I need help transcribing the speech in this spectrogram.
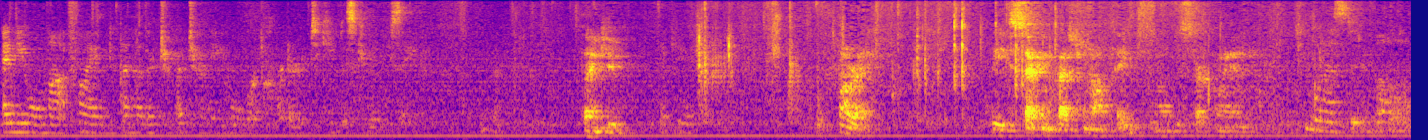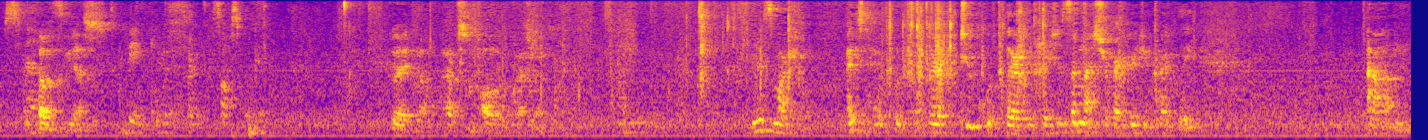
and you will not find another attorney who will work harder to keep this community safe. Thank you. Thank you. All right. The second question I'll take, and I'll just start going in. Want us to do follow-ups? Oh, yes, Thank you. Soft spoken. go ahead, I'll have some follow-up questions. Ms. Marshall, I just have a quick, clar- two quick clarifications. I'm not sure if I heard you correctly. Um,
